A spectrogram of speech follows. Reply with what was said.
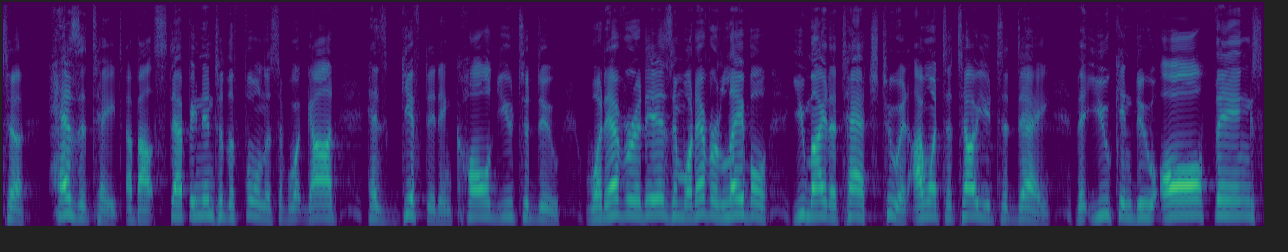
to hesitate about stepping into the fullness of what God has gifted and called you to do. Whatever it is and whatever label you might attach to it, I want to tell you today that you can do all things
